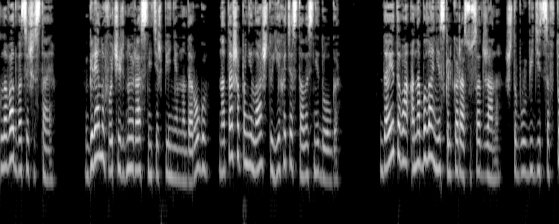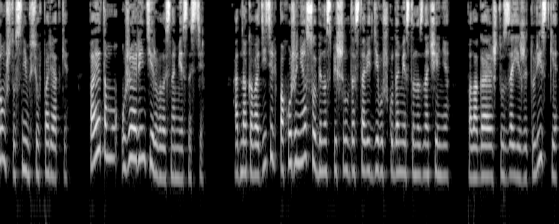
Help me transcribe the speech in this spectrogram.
Глава 26. Глянув в очередной раз с нетерпением на дорогу, Наташа поняла, что ехать осталось недолго. До этого она была несколько раз у Саджана, чтобы убедиться в том, что с ним все в порядке, поэтому уже ориентировалась на местности. Однако водитель, похоже, не особенно спешил доставить девушку до места назначения, полагая, что с заезжей туристки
